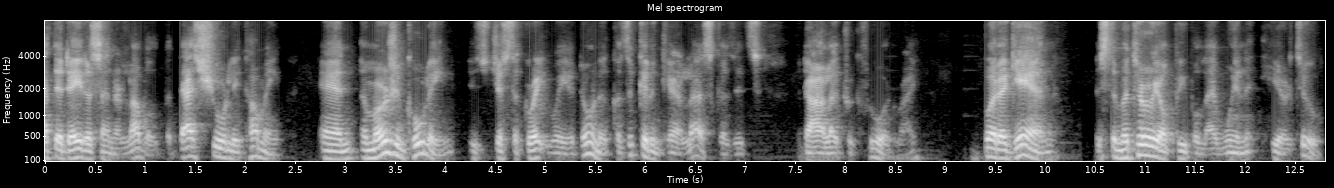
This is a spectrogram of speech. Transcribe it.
at the data center level, but that's surely coming. And immersion cooling is just a great way of doing it because it couldn't care less because it's dielectric fluid, right? But again, it's the material people that win here too.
